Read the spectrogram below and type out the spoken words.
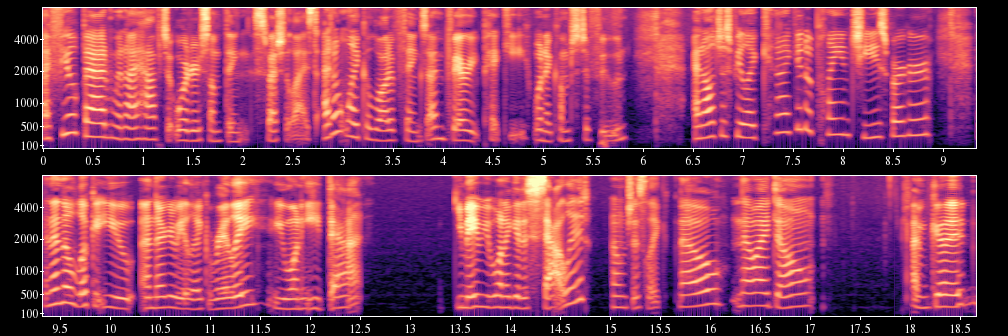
I feel bad when I have to order something specialized. I don't like a lot of things. I'm very picky when it comes to food. And I'll just be like, Can I get a plain cheeseburger? And then they'll look at you and they're gonna be like, Really? You wanna eat that? You maybe want to get a salad? I'm just like, No, no, I don't. I'm good,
